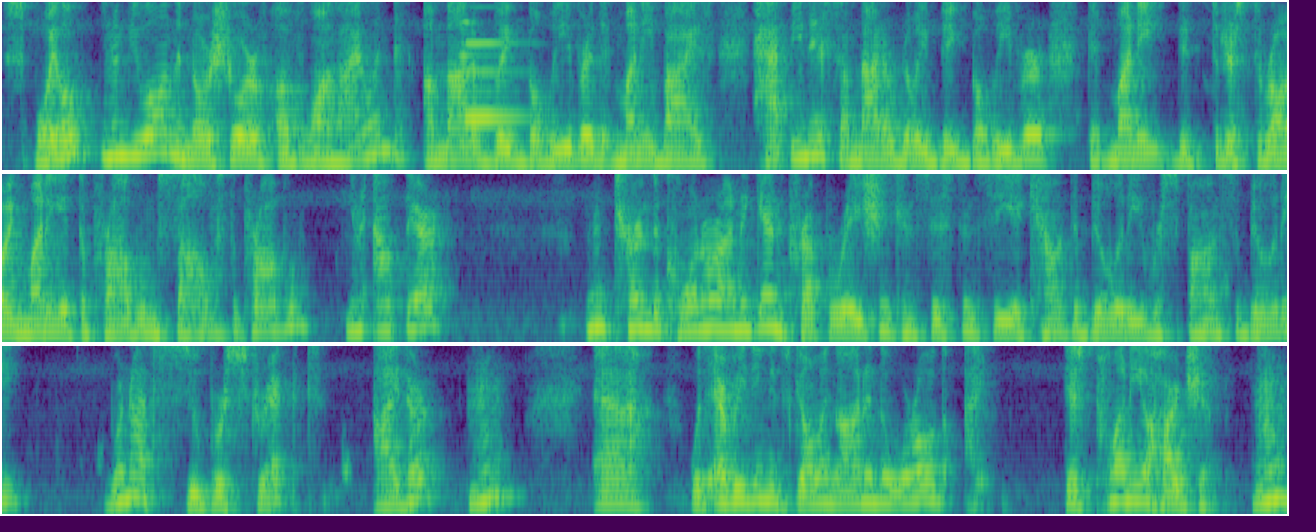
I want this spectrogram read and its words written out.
spoiled, you know, if you will, on the North Shore of, of Long Island. I'm not a big believer that money buys happiness. I'm not a really big believer that money, that just throwing money at the problem solves the problem, you know, out there. Turn the corner on again preparation, consistency, accountability, responsibility. We're not super strict either. Hmm? Uh, with everything that's going on in the world, I, there's plenty of hardship. Hmm?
